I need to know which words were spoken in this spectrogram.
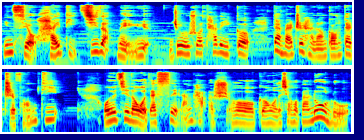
因此有“海底鸡”的美誉。也就是说，它的一个蛋白质含量高，但脂肪低。我就记得我在斯里兰卡的时候，跟我的小伙伴露露，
